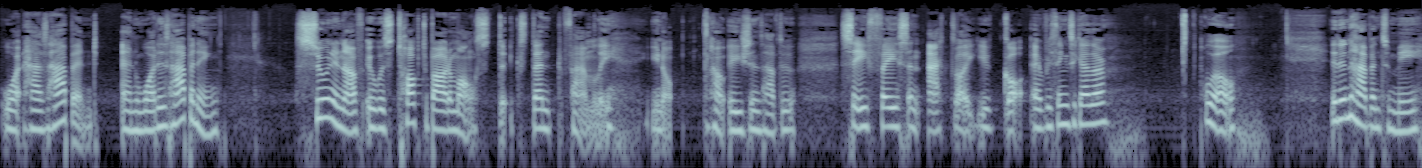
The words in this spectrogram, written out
what has happened and what is happening. Soon enough, it was talked about amongst the extended family. You know, how Asians have to save face and act like you got everything together. Well, it didn't happen to me.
